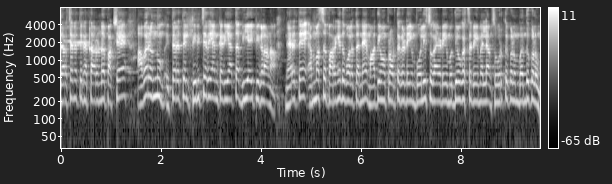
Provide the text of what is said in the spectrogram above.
ദർശനത്തിന് എത്താറുണ്ട് പക്ഷേ അവരൊന്നും ഇത്തരത്തിൽ തിരിച്ചറിയാൻ കഴിയാത്ത വി ഐ പികളാണ് നേരത്തെ എം എസ് പറഞ്ഞതുപോലെ തന്നെ മാധ്യമപ്രവർത്തകരുടെയും പോലീസുകാരുടെയും ഉദ്യോഗസ്ഥരുടെയും എല്ലാം സുഹൃത്തുക്കളും ബന്ധുക്കളും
